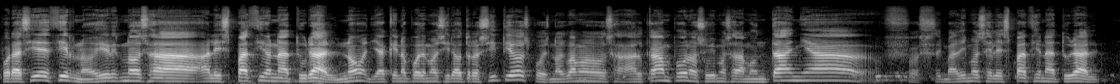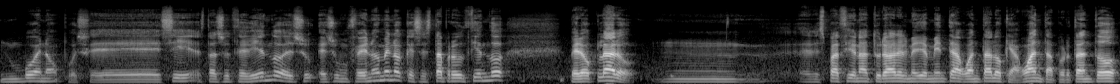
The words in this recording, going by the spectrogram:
por así decirlo, irnos al espacio natural, ¿no? Ya que no podemos ir a otros sitios, pues nos vamos al campo, nos subimos a la montaña, pues invadimos el espacio natural. Bueno, pues eh, sí, está sucediendo, es, es, un fenómeno que se está produciendo, pero claro, mm, el espacio natural, el medio ambiente aguanta lo que aguanta, por tanto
